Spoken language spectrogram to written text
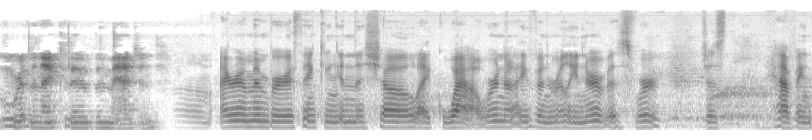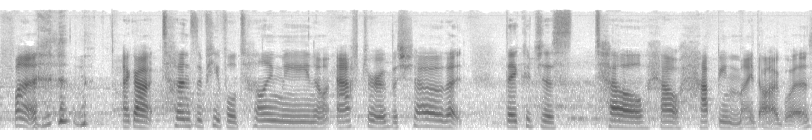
More than I could have imagined. Um, I remember thinking in the show, like, wow, we're not even really nervous. We're just having fun. I got tons of people telling me, you know, after the show that they could just tell how happy my dog was.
